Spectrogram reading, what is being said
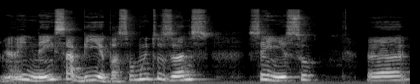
né? e nem sabia, passou muitos anos sem isso uh,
